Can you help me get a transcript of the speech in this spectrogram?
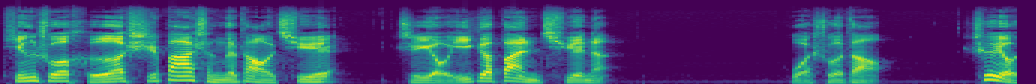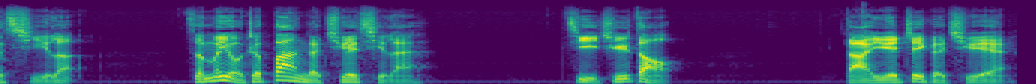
听说和十八省的道缺只有一个半缺呢。我说道：“这又奇了，怎么有这半个缺起来？”既知道，大约这个缺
